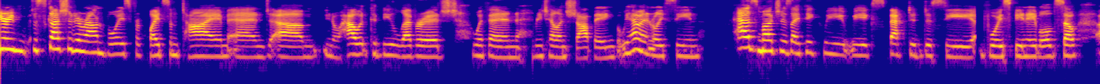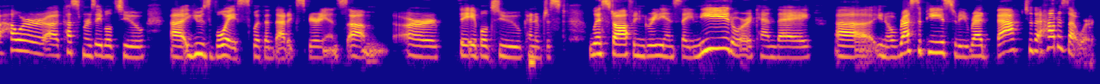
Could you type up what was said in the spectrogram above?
hearing discussion around voice for quite some time, and um, you know how it could be leveraged within retail and shopping, but we haven't really seen as much as I think we we expected to see voice be enabled. So, how are uh, customers able to uh, use voice within that experience? Um, are they able to kind of just list off ingredients they need, or can they, uh, you know, recipes to be read back to that? How does that work?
